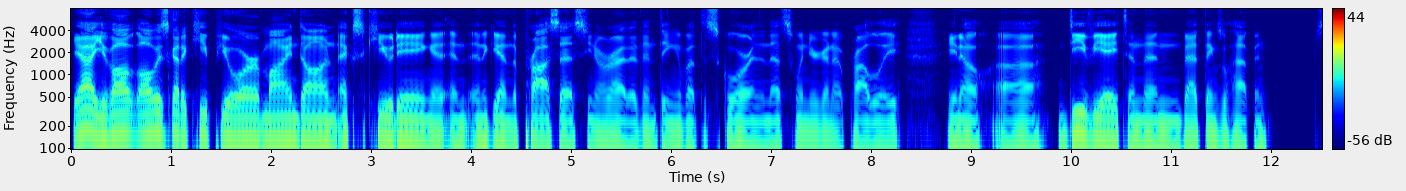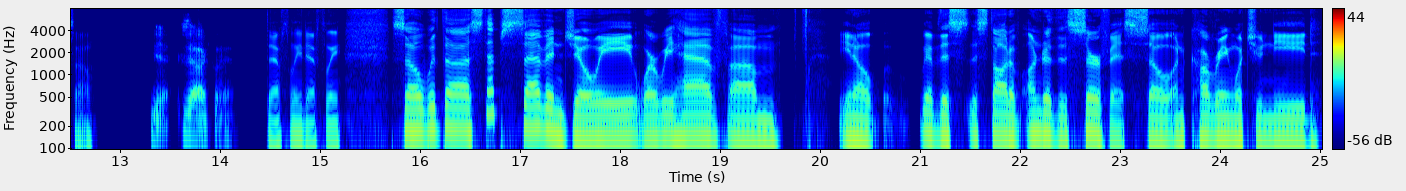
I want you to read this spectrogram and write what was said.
Yeah, you've always got to keep your mind on executing and, and and again the process, you know, rather than thinking about the score. And then that's when you're going to probably, you know, uh, deviate, and then bad things will happen. So. Yeah, exactly. Definitely, definitely. So with uh, step seven, Joey, where we have, um, you know, we have this this thought of under the surface, so uncovering what you need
